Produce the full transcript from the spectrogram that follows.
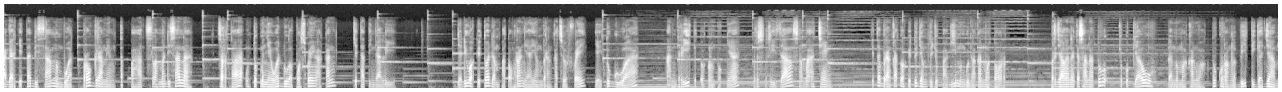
agar kita bisa membuat program yang tepat selama di sana, serta untuk menyewa dua posko yang akan kita tinggali. Jadi waktu itu ada empat orang ya yang berangkat survei, yaitu gua, Andri ketua kelompoknya, terus Rizal sama Aceng. Kita berangkat waktu itu jam 7 pagi menggunakan motor. Perjalanan ke sana tuh cukup jauh dan memakan waktu kurang lebih 3 jam.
